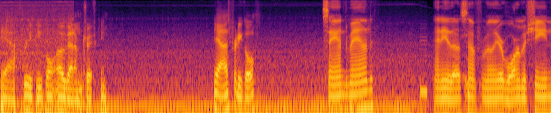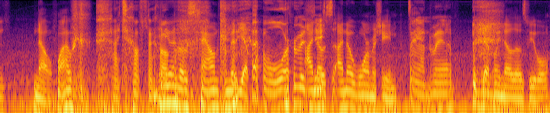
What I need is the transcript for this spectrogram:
Yeah, three people. Oh god, I'm drifting. Yeah, that's pretty cool. Sandman. Any of those sound familiar? War Machine. No, why would I don't know. any of those sound familiar? Yep, War Machine. I know. I know War Machine. Sandman. Definitely know those people.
